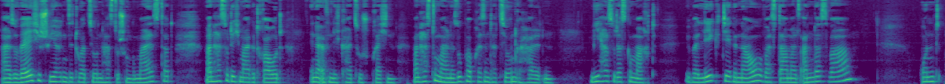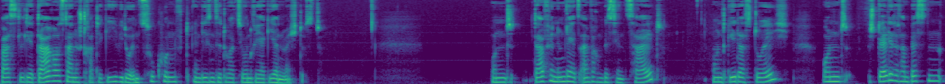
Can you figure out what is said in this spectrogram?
Also welche schwierigen Situationen hast du schon gemeistert? Wann hast du dich mal getraut, in der Öffentlichkeit zu sprechen? Wann hast du mal eine super Präsentation gehalten? Wie hast du das gemacht? Überleg dir genau, was damals anders war und bastel dir daraus deine Strategie, wie du in Zukunft in diesen Situationen reagieren möchtest. Und dafür nimm dir jetzt einfach ein bisschen Zeit und geh das durch und stell dir das am besten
